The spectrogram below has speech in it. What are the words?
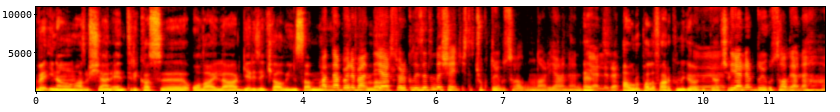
Ve inanılmazmış yani entrikası, olaylar, gerizekalı insanlar. Hatta böyle ben atarlar. diğer Circle izlediğimde şey işte çok duygusal bunlar yani. Hani Evet, diğerleri. Avrupalı farkını gördük Ee, gerçekten. diğerleri duygusal yani. Ha,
